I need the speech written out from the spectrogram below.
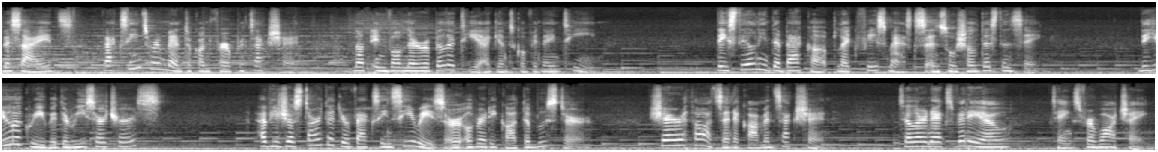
Besides, vaccines were meant to confer protection, not invulnerability against COVID 19. They still need the backup like face masks and social distancing. Do you agree with the researchers? Have you just started your vaccine series or already got the booster? Share your thoughts in the comment section. Till our next video, thanks for watching.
